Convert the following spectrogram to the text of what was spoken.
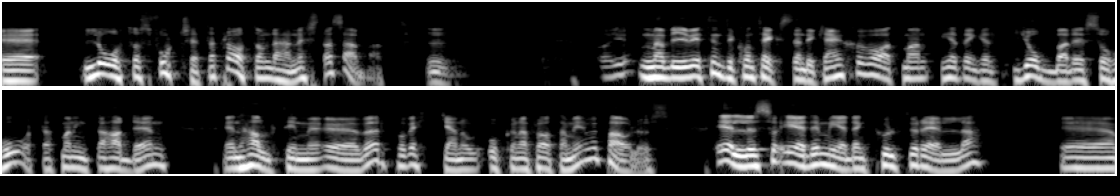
eh, låt oss fortsätta prata om det här nästa sabbat. Mm. Men vi vet inte kontexten. Det kanske var att man helt enkelt jobbade så hårt att man inte hade en, en halvtimme över på veckan och, och kunna prata mer med Paulus. Eller så är det mer den kulturella eh,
